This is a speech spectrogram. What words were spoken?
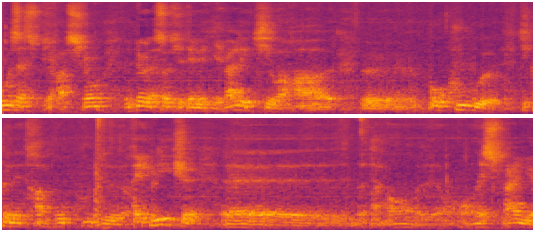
aux aspirations de la société médiévale et qui aura beaucoup, qui connaîtra beaucoup de répliques, notamment en Espagne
